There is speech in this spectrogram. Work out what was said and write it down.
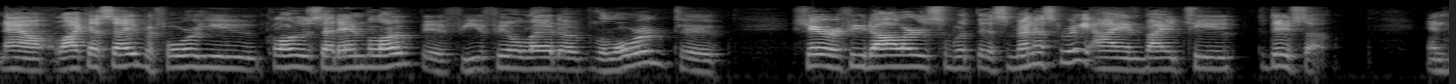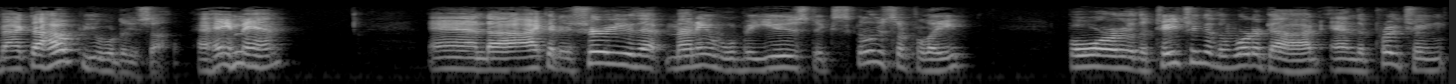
Now, like I say, before you close that envelope, if you feel led of the Lord to share a few dollars with this ministry, I invite you to do so. In fact, I hope you will do so. Amen. And uh, I can assure you that money will be used exclusively for the teaching of the Word of God and the preaching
